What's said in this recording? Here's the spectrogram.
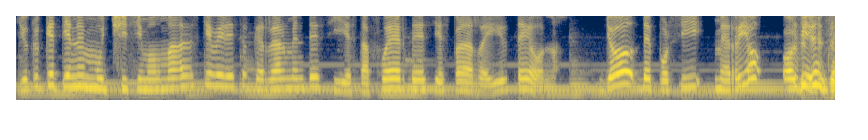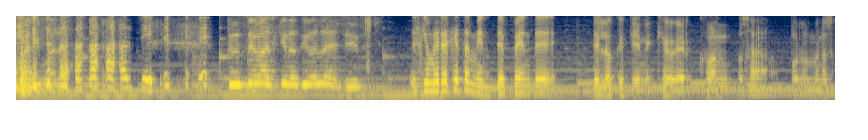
Yo creo que tiene muchísimo más que ver eso que realmente si está fuerte, si es para reírte o no. Yo de por sí me río, olvídense. sí. Tú, Sebas, ¿qué nos ibas a decir? Es que mira que también depende de lo que tiene que ver con, o sea, por lo menos,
